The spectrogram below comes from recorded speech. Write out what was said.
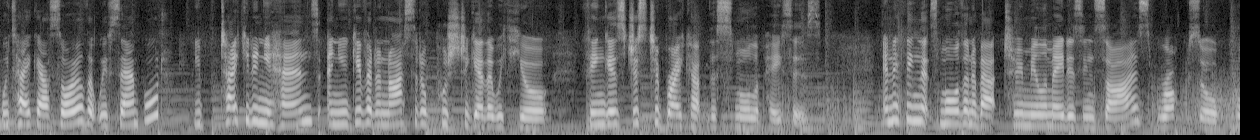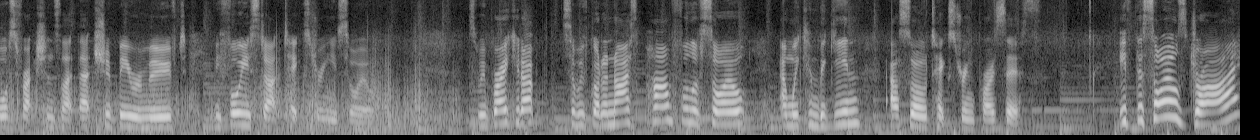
we take our soil that we've sampled, you take it in your hands and you give it a nice little push together with your fingers just to break up the smaller pieces. Anything that's more than about two millimetres in size, rocks or coarse fractions like that, should be removed before you start texturing your soil. So we break it up so we've got a nice palmful of soil and we can begin our soil texturing process. If the soil's dry,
